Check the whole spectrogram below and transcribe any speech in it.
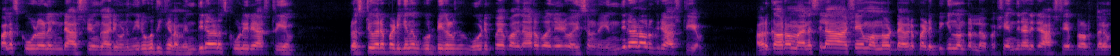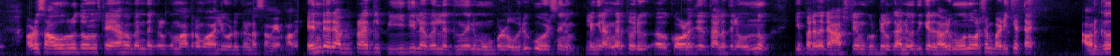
പല സ്കൂളുകളിലും രാഷ്ട്രീയവും കാര്യങ്ങളും നിരോധിക്കണം. എന്തിനാണ് സ്കൂളിൽ രാഷ്ട്രീയം? പ്ലസ് ടു വരെ പഠിക്കുന്ന കുട്ടികൾക്ക് കൂടിപ്പോയ പതിനാറ് പതിനേഴ് വയസ്സുണ്ട്. എന്തിനാണ് അവർക്ക് രാഷ്ട്രീയം? അവർക്ക് അവരുടെ മനസ്സിൽ ആ ആശയം വന്നോട്ടെ. അവരെ പഠിപ്പിക്കുന്നുണ്ടല്ലോ. പക്ഷെ എന്തിനാണ് രാഷ്ട്രീയ പ്രവർത്തനം? അവിടെ സൗഹൃദവും സ്നേഹബന്ധങ്ങൾക്ക് മാത്രം വാല്യൂ കൊടുക്കേണ്ട സമയം. അത് എന്റെ ഒരു അഭിപ്രായത്തിൽ പി ജി ലെവലിൽ എത്തുന്നതിന് മുമ്പുള്ള ഒരു കോഴ്സിനും അല്ലെങ്കിൽ അങ്ങനത്തെ ഒരു കോളേജ് തലത്തിലൊന്നും ഈ പറയുന്ന രാഷ്ട്രീയം കുട്ടികൾക്ക് അനുവദിക്കരുത്. അവർ മൂന്ന് വർഷം പഠിക്കട്ടെ. അവർക്ക്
